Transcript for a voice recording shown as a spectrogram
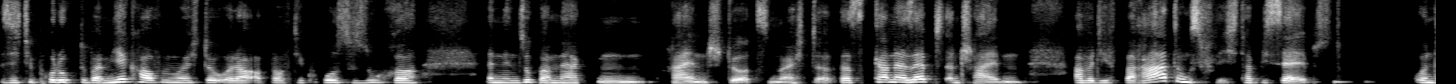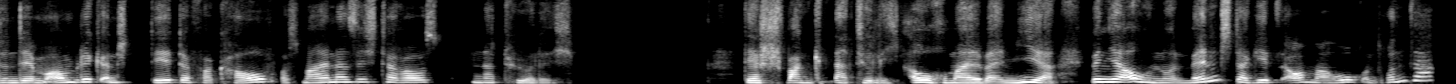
sich die Produkte bei mir kaufen möchte oder ob er auf die große Suche in den Supermärkten reinstürzen möchte. Das kann er selbst entscheiden. Aber die Beratungspflicht habe ich selbst. Und in dem Augenblick entsteht der Verkauf aus meiner Sicht heraus natürlich. Der schwankt natürlich auch mal bei mir. Bin ja auch nur ein Mensch, da geht es auch mal hoch und runter.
